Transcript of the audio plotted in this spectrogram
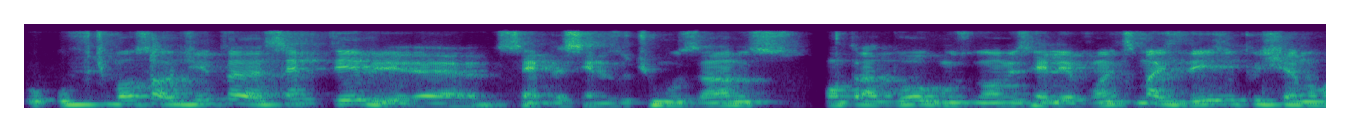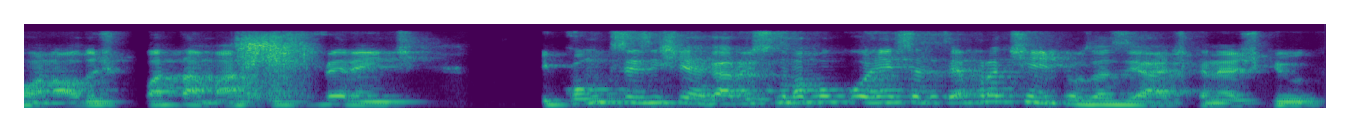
o, futebol saudita sempre teve, é, sempre assim, nos últimos anos, contratou alguns nomes relevantes, mas desde o Cristiano Ronaldo, acho que o patamar foi diferente. E como que vocês enxergaram isso numa concorrência até para a Champions asiática, né? Acho que o,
